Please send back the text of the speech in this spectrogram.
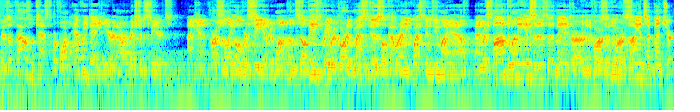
There's a thousand tests performed every day here in our enrichment spheres. I can't personally oversee every one of them, so these pre-recorded messages will cover any questions you might have and respond to any incidents that may occur in the course of your science adventure.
